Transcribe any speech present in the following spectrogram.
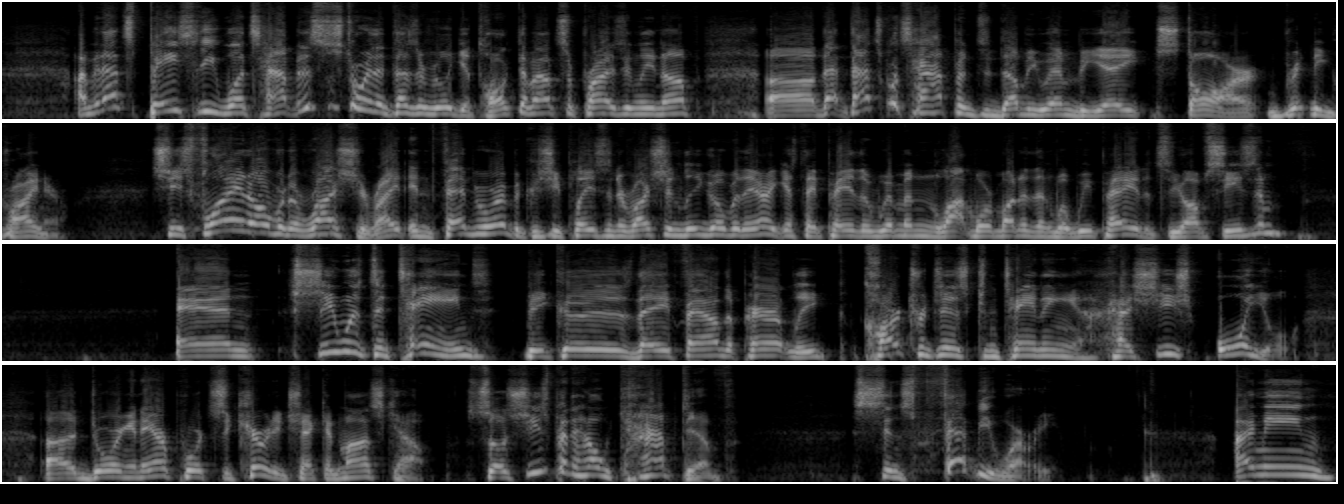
I mean, that's basically what's happened. This is a story that doesn't really get talked about, surprisingly enough. Uh, that that's what's happened to WNBA star Brittney Griner. She's flying over to Russia, right, in February because she plays in the Russian league over there. I guess they pay the women a lot more money than what we paid. It's the off season, and she was detained because they found apparently cartridges containing hashish oil uh, during an airport security check in Moscow. So she's been held captive since February. I mean,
